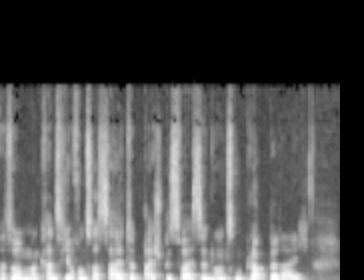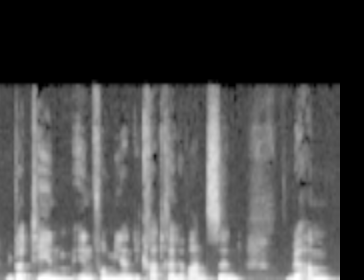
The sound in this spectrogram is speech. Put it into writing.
Also man kann sich auf unserer Seite beispielsweise in unserem Blogbereich über Themen informieren, die gerade relevant sind. Wir haben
